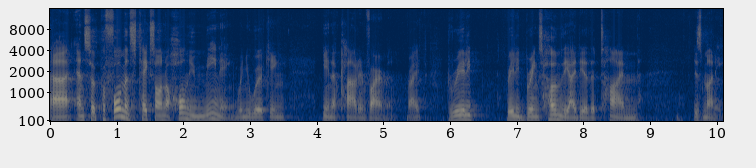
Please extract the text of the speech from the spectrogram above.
Uh, and so performance takes on a whole new meaning when you're working in a cloud environment, right? It really, really brings home the idea that time is money.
